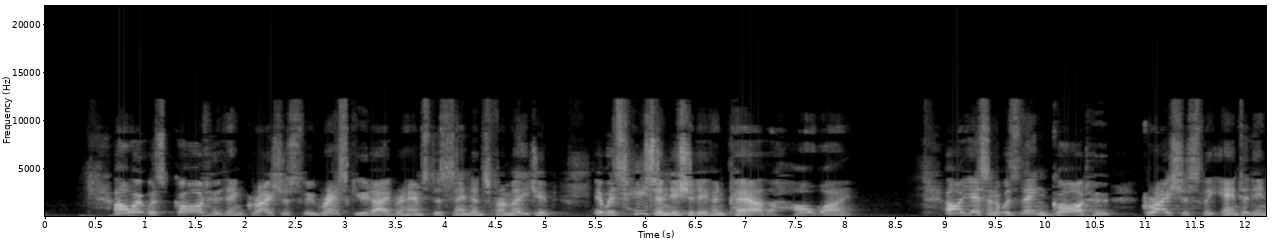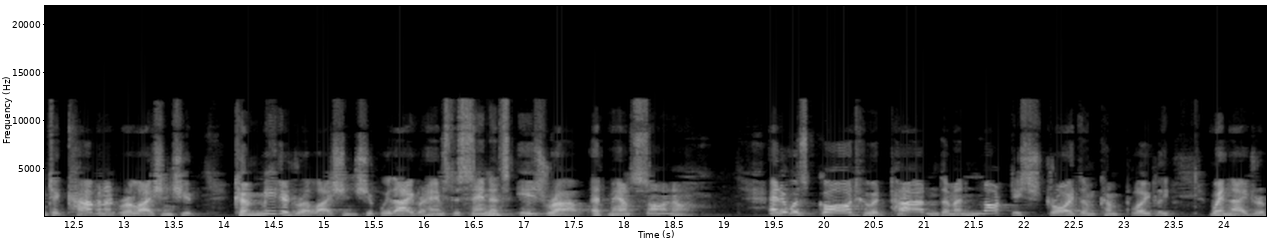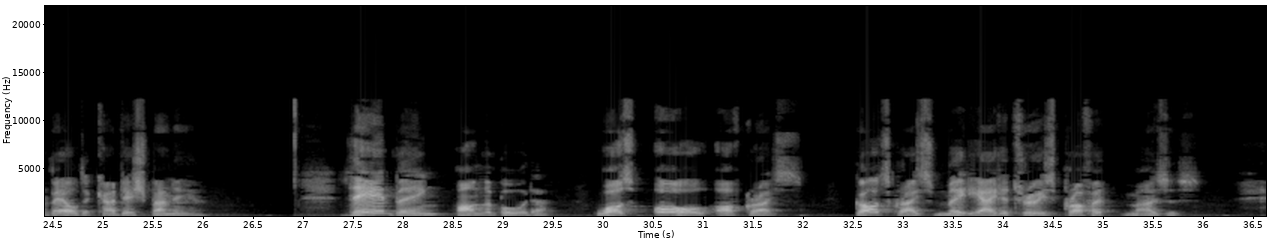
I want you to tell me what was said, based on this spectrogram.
Oh, it was God who then graciously rescued Abraham's descendants from Egypt. It was his initiative and power the whole way. Oh, yes, and it was then God who graciously entered into covenant relationship, committed relationship with Abraham's descendants, Israel, at Mount Sinai. And it was God who had pardoned them and not destroyed them completely when they'd rebelled at Kadesh Barnea. Their being on the border was all of grace. God's grace mediated through his prophet Moses.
